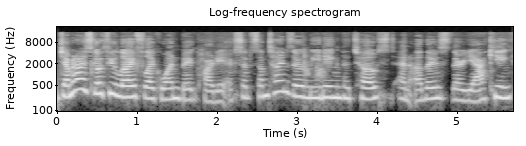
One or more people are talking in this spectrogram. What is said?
Geminis go through life like one big party, except sometimes they're leading the toast and others they're yakking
